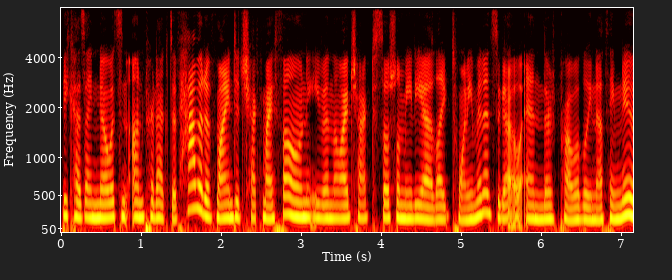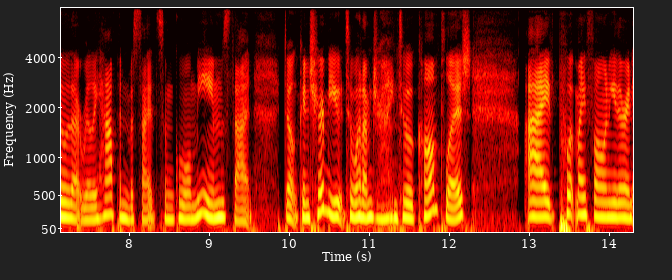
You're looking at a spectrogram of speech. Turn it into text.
because I know it's an unproductive habit of mine to check my phone, even though I checked social media like 20 minutes ago and there's probably nothing new that really happened besides some cool memes that don't contribute to what I'm trying to accomplish. I put my phone either in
